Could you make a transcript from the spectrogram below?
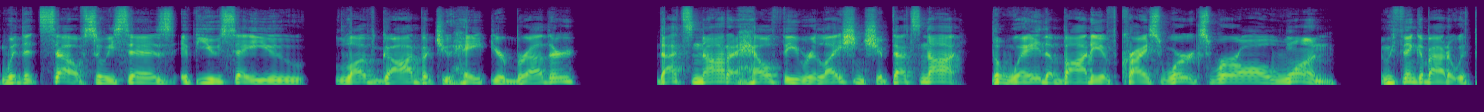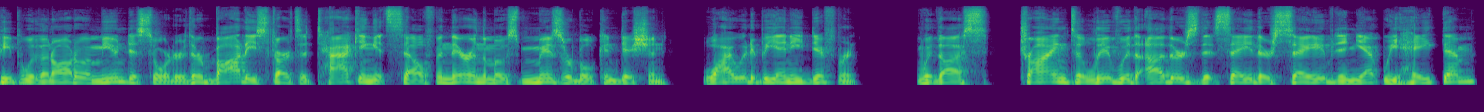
with itself. So he says, if you say you love God, but you hate your brother, that's not a healthy relationship. That's not the way the body of Christ works. We're all one. And we think about it with people with an autoimmune disorder. Their body starts attacking itself and they're in the most miserable condition. Why would it be any different with us trying to live with others that say they're saved and yet we hate them?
